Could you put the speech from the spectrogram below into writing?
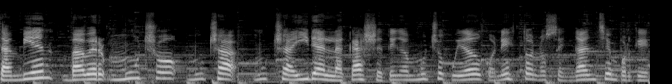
También va a haber mucho, mucha, mucha ira en la calle. Tengan mucho cuidado con esto, no se enganchen porque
